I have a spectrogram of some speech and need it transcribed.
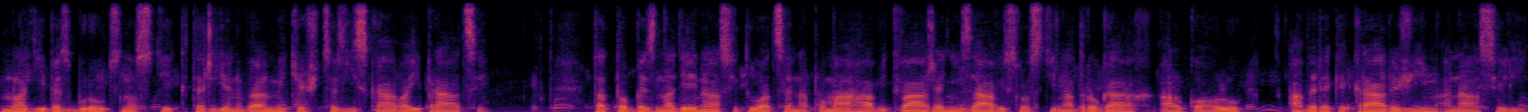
Mladí bez budoucnosti, kteří jen velmi těžce získávají práci. Tato beznadějná situace napomáhá vytváření závislosti na drogách, alkoholu a vede ke krádežím a násilí.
